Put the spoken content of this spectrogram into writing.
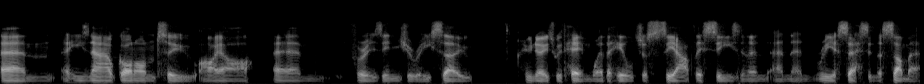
Um, he's now gone on to IR um, for his injury. So who knows with him whether he'll just see out this season and, and then reassess in the summer.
